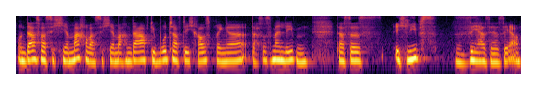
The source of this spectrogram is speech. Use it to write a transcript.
Und das, was ich hier mache, was ich hier machen darf, die Botschaft, die ich rausbringe, das ist mein Leben. Das ist, ich lieb's sehr, sehr, sehr.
